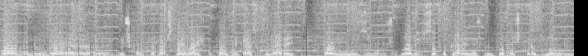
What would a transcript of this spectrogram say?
Ponham-nos uh, nos computadores, têm vários computadores em casa se puderem, ponham-nos os playlists a tocarem nos computadores todos, não,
